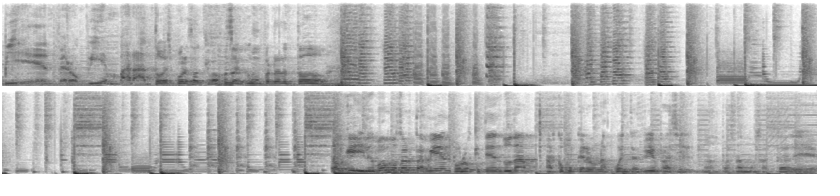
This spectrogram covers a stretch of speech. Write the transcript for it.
bien, pero bien barato. Es por eso que vamos a comprar todo. Ok, les voy a mostrar también, por los que tienen duda, a cómo crear una cuenta. Es bien fácil. Nos pasamos acá de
